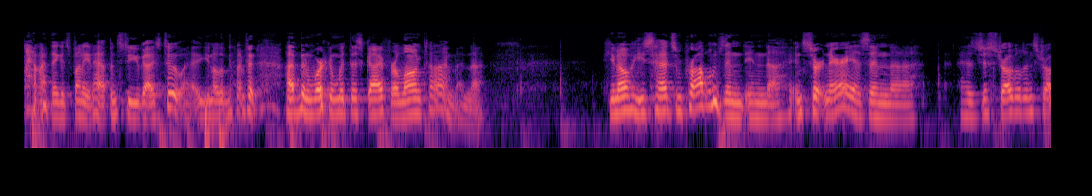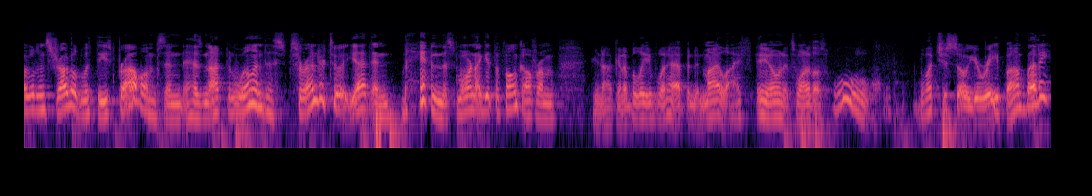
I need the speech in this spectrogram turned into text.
And I think it's funny it happens to you guys too. You know, the benefit. I've been working with this guy for a long time, and uh, you know, he's had some problems in in uh, in certain areas, and uh, has just struggled and struggled and struggled with these problems and has not been willing to surrender to it yet. And man, this morning I get the phone call from you're not going to believe what happened in my life. You know, and it's one of those, ooh, what you sow you reap, huh, buddy?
